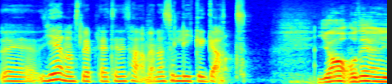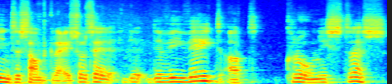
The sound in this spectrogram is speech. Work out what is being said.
eh, genomsläppligheten i tarmen, alltså leaky gut. Ja, och det är en intressant grej. Så att säga, det, det vi vet att kronisk stress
